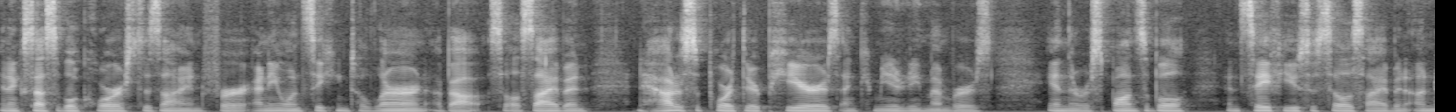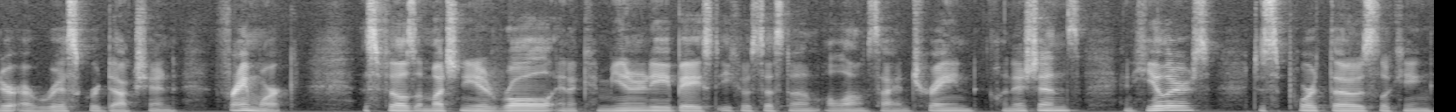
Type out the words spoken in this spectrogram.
an accessible course designed for anyone seeking to learn about psilocybin and how to support their peers and community members in the responsible and safe use of psilocybin under a risk reduction framework. This fills a much needed role in a community based ecosystem alongside trained clinicians and healers to support those looking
